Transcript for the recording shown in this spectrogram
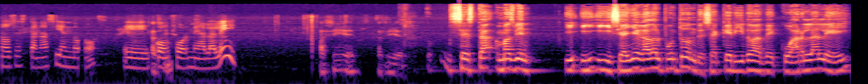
no se están haciendo eh, conforme a la ley. Así es, así es. Se está, más bien, y, y, y se ha llegado al punto donde se ha querido adecuar la ley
